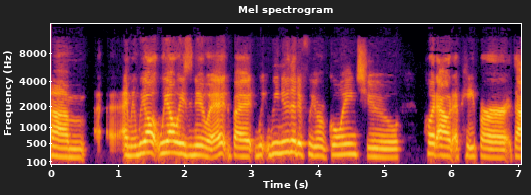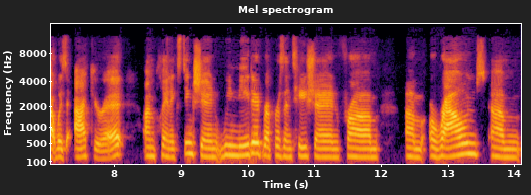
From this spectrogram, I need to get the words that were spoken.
um, I mean, we all we always knew it, but we, we knew that if we were going to put out a paper that was accurate on plant extinction, we needed representation from um, around um,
